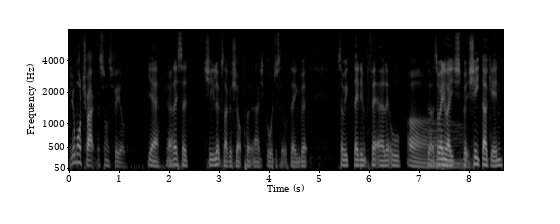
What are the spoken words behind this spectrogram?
You're more track, this one's field. Yeah, no, they said she looks like a shot put. No, she's a gorgeous little thing, but so we, they didn't fit her little. Oh. So anyway, sh- but she dug in.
